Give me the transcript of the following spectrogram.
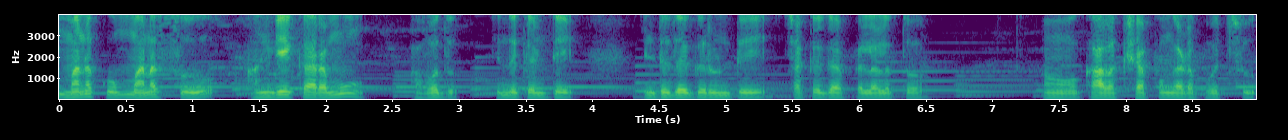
మనకు మనస్సు అంగీకారము అవ్వదు. ఎందుకంటే ఇంటి దగ్గర ఉంటే చక్కగా పిల్లలతో కాలక్షేపం గడపవచ్చు.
